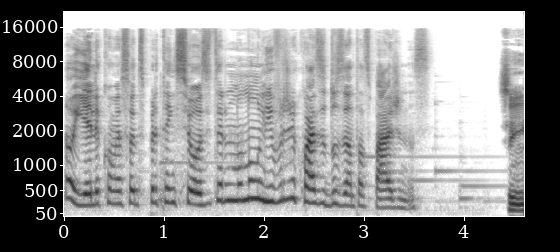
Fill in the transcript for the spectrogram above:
Não, e ele começou despretensioso e terminou num livro de quase 200 páginas. Sim.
